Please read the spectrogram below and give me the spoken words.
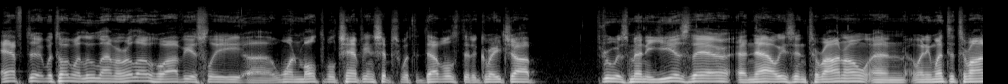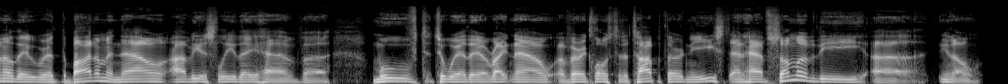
After we're talking about Lou Lamoriello, who obviously uh, won multiple championships with the Devils, did a great job through as many years there, and now he's in Toronto. And when he went to Toronto, they were at the bottom, and now obviously they have uh, moved to where they are right now, uh, very close to the top, third in the East, and have some of the, uh, you know,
